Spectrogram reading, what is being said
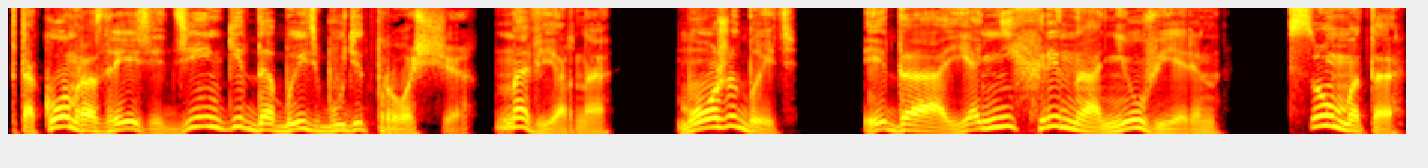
В таком разрезе деньги добыть будет проще, наверное. Может быть. И да, я ни хрена не уверен. Сумма-то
